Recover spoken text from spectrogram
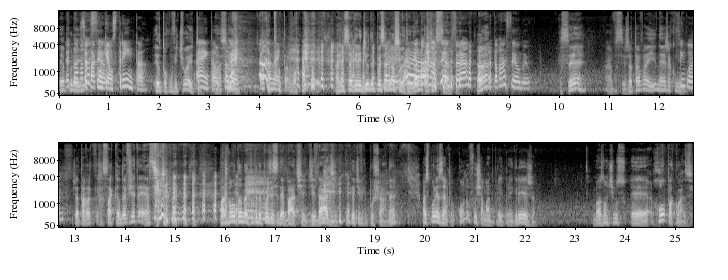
É, por aí. Você tá com o quê? Uns 30? Eu tô com 28. É, então, eu isso também. Eu também. Então tá bom. A gente se agrediu, depois se abraçou, entendeu? Eu tava Tá nascendo, será? Hã? Eu tava nascendo, eu. Você? Ah, você já estava aí, né? Já com Cinco anos. já estava sacando o FGTS. Mas voltando aqui, para depois desse debate de idade, o que, que eu tive que puxar, né? Mas, por exemplo, quando eu fui chamado para ir para a igreja, nós não tínhamos eh, roupa quase.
